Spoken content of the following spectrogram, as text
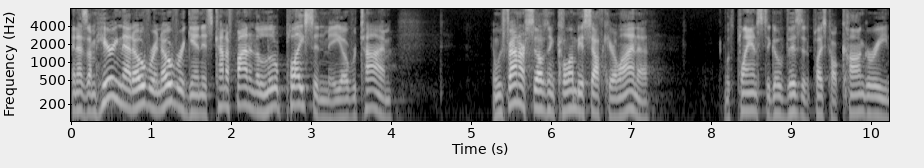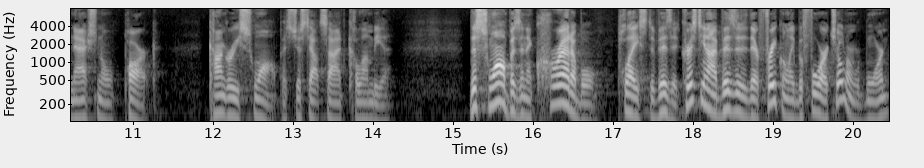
And as I'm hearing that over and over again, it's kind of finding a little place in me over time. And we found ourselves in Columbia, South Carolina, with plans to go visit a place called Congaree National Park, Congaree Swamp. It's just outside Columbia. This swamp is an incredible place to visit. Christy and I visited there frequently before our children were born,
